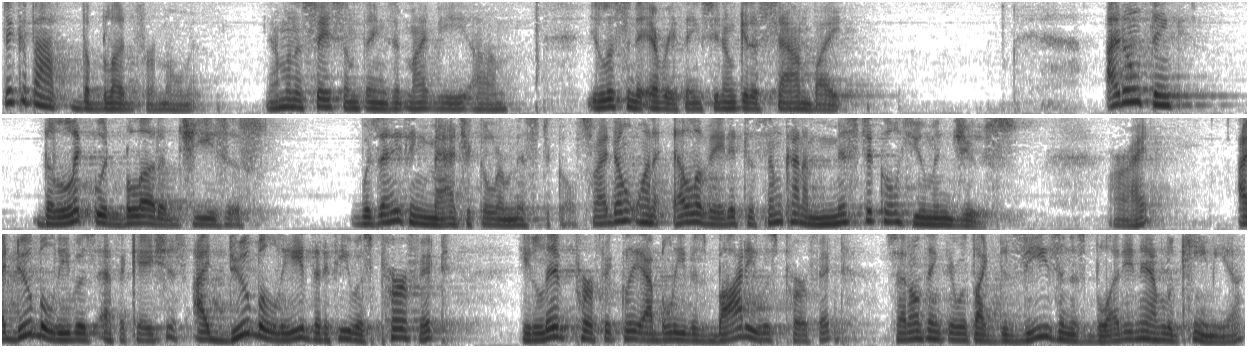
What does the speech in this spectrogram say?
Think about the blood for a moment. I'm going to say some things that might be, um, you listen to everything so you don't get a sound bite. I don't think the liquid blood of Jesus was anything magical or mystical. So I don't want to elevate it to some kind of mystical human juice. All right? I do believe it was efficacious. I do believe that if he was perfect, he lived perfectly. I believe his body was perfect. So I don't think there was like disease in his blood. He didn't have leukemia.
